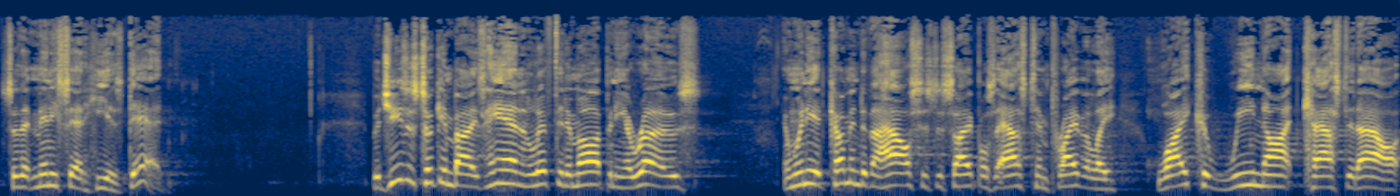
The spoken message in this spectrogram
so that many said, He is dead. But Jesus took him by his hand and lifted him up, and he arose. And when he had come into the house, his disciples asked him privately, Why could we not cast it out?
